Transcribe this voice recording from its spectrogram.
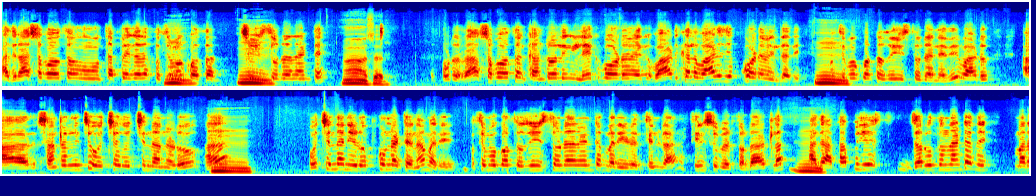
అది రాష్ట్ర ప్రభుత్వం తప్పే కదా? కృత్రిమ కొరత సార్. ఇప్పుడు రాష్ట్ర ప్రభుత్వం కంట్రోలింగ్ లేకపోవడమే వాడికల్లా వాడే చెప్పుకోవడం ఏంది అది. కృత్రిమ కొరత చూపిస్తుండ అనేది వాడు ఆ సెంట్రల్ నుంచి వచ్చేది వచ్చింది అన్నాడు వచ్చిందని ఈడు ఒప్పుకున్నట్టేనా మరి? కృత్రిమ కొరత చూపిస్తుండనంటే మరి తిండా తినిసి పెడుతుండా అట్లా? అది ఆ తప్పు చేసి జరుగుతుందంటే అది మన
